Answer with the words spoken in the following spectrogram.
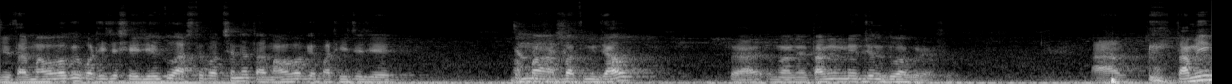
যে তার মা বাবাকেও পাঠিয়েছে সে যেহেতু আসতে পারছে না তার মা বাবাকে পাঠিয়েছে যে আম্মা আব্বা তুমি যাও। তা মানে তামিমের জন্য দোয়া করে আসো আর তামিম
